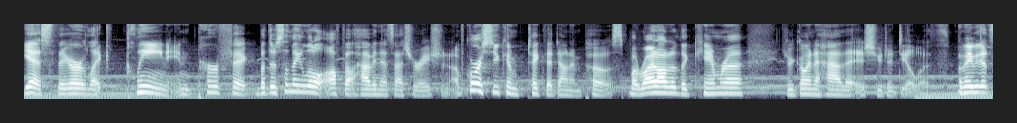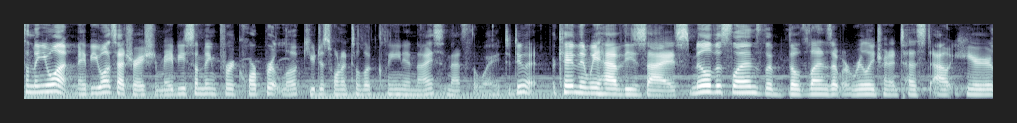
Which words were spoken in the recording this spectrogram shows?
Yes, they are like clean and perfect, but there's something a little off about having that saturation. Of course, you can take that down in post, but right out of the camera, you're going to have that issue to deal with. But maybe that's something you want. Maybe you want saturation. Maybe something for a corporate look. You just want it to look clean and nice, and that's the way to do it. Okay, then we have the Zeiss Milvus lens, the, the lens that we're really trying to test out here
